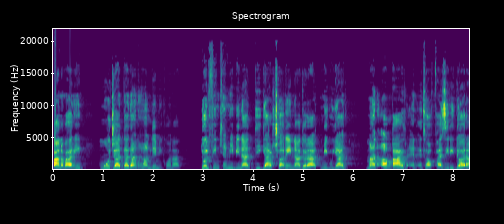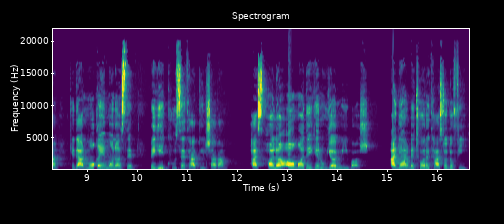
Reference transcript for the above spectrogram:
بنابراین مجددا حمله می کند. دلفین که می بیند دیگر چاره ندارد می گوید من آنقدر انعطاف پذیری دارم که در موقع مناسب به یک کوسه تبدیل شوم. پس حالا آماده که رویارویی باش. اگر به طور تصادفی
